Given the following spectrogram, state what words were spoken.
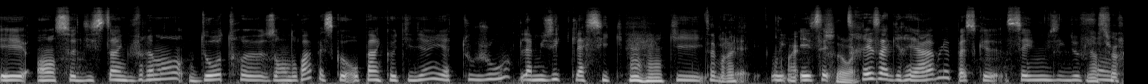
et on se distingue vraiment d'autres endroits parce qu'au pain quotidien, il y a toujours de la musique classique Mhm, qui. C'est vrai. euh, oui, Ouais. et c'est très agréable parce que c'est une musique de fond Bien sûr.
